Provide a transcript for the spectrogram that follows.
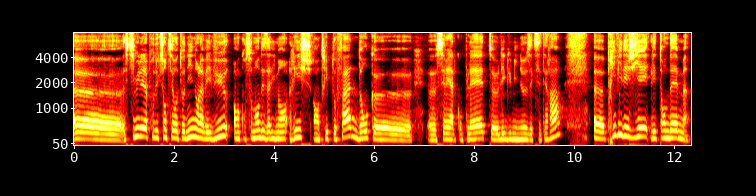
Euh, stimuler la production de sérotonine, on l'avait vu, en consommant des aliments riches en tryptophane, donc euh, euh, céréales complètes, euh, légumineuses, etc. Euh, privilégier les tandems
